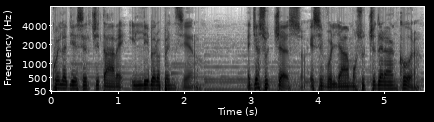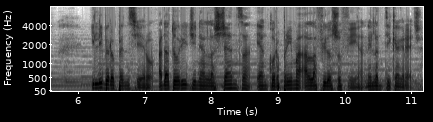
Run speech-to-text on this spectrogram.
quella di esercitare il libero pensiero. È già successo e se vogliamo succederà ancora. Il libero pensiero ha dato origine alla scienza e ancora prima alla filosofia nell'antica Grecia.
